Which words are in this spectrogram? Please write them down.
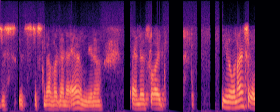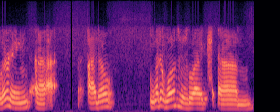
just it's just never going to end, you know. And it's like, you know, when I say learning, uh, I don't. What it was was like um,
